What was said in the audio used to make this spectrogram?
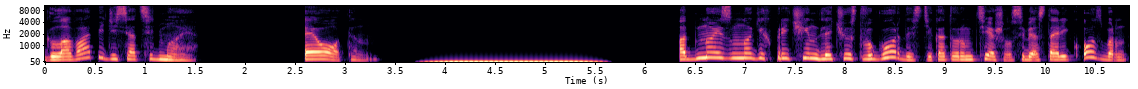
Глава 57. Эотен. Одной из многих причин для чувства гордости, которым тешил себя старик Осборн,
